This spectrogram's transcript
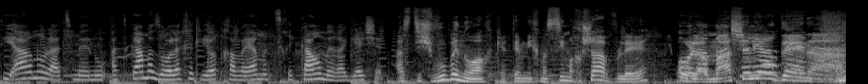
תיארנו לעצמנו עד כמה זו הולכת להיות חוויה מצחיקה ומרגשת. אז תשבו בנוח, כי אתם נכנסים עכשיו ל... עולמה של ירדנה.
